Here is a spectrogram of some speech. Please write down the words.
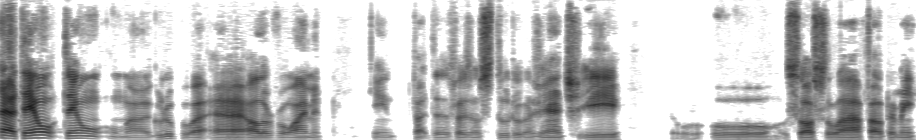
é tem um, tem um uma grupo, uh, Oliver Wyman, que faz um estudo com a gente, e o, o, o sócio lá fala para mim,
